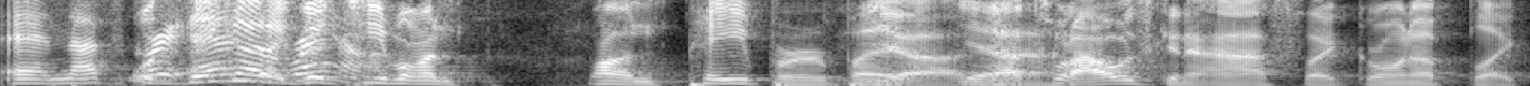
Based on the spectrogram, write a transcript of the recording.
and that's well great. they And got the a good team on on paper but yeah, yeah, that's what I was gonna ask. Like growing up, like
